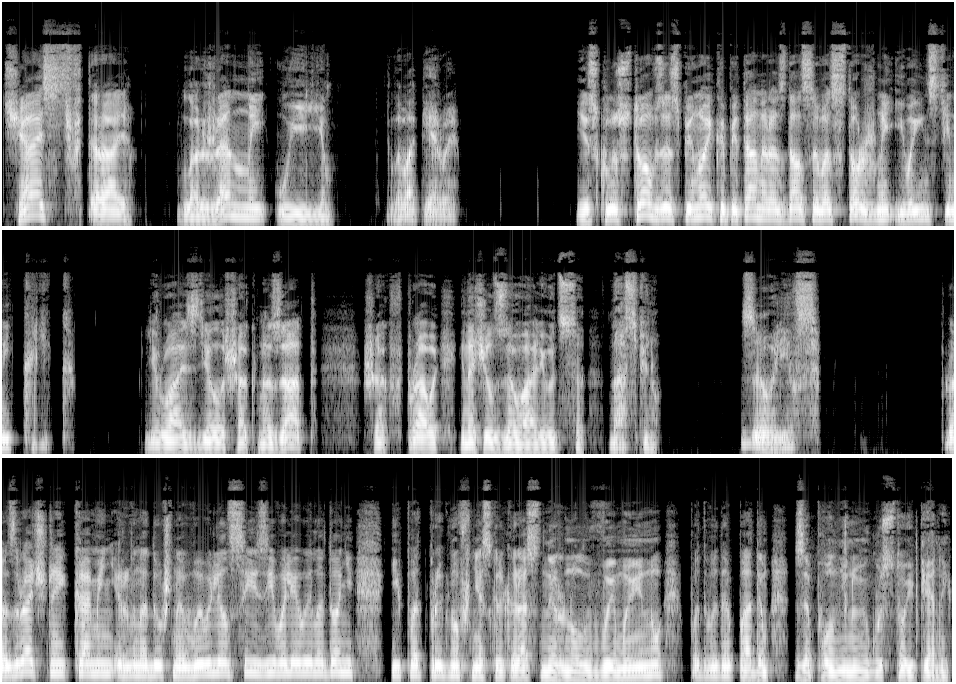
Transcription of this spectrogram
Часть вторая. Блаженный Уильям. Глава первая. Из кустов за спиной капитана раздался восторженный и воинственный крик. Леруа сделал шаг назад, шаг вправо и начал заваливаться на спину. Завалился. Прозрачный камень равнодушно вывалился из его левой ладони и, подпрыгнув несколько раз, нырнул в вымоину под водопадом, заполненную густой пеной.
